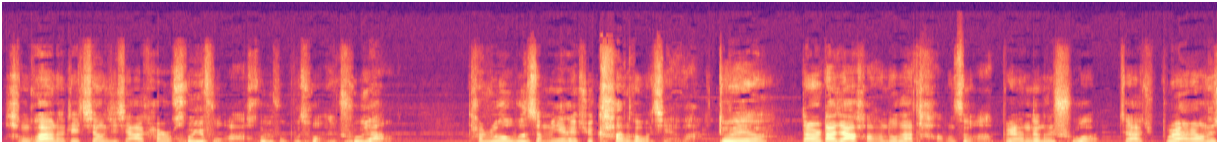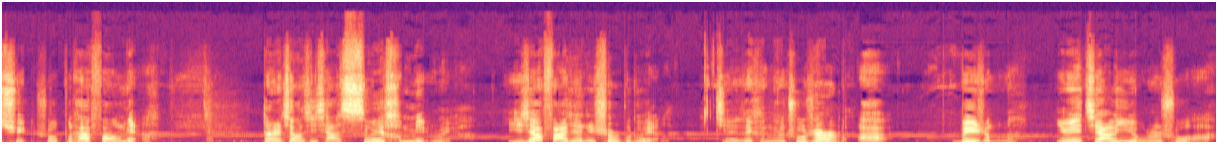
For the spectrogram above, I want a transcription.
很快呢，这江西霞开始恢复啊，恢复不错，就出院了。他说：“我怎么也得去看看我姐吧。对呀、”但是大家好像都在搪塞啊，不愿跟他说，这不愿让他去，说不太方便啊。但是江启霞思维很敏锐啊，一下发现这事儿不对了姐姐肯定出事儿了。啊！为什么呢？因为家里有人说啊，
